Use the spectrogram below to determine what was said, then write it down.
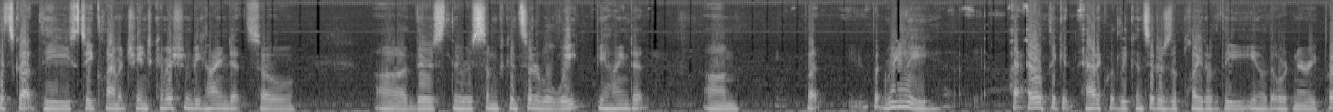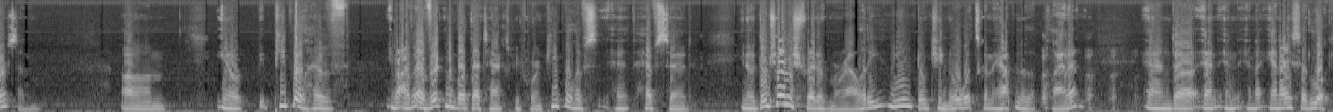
it's got the State Climate Change Commission behind it, so uh, there's there is some considerable weight behind it. Um, but but really, I, I don't think it adequately considers the plight of the you know the ordinary person. Um, you know, people have you know I've, I've written about that tax before, and people have have said, you know, don't you have a shred of morality in you? Don't you know what's going to happen to the planet? and, uh, and and and and I said, look,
